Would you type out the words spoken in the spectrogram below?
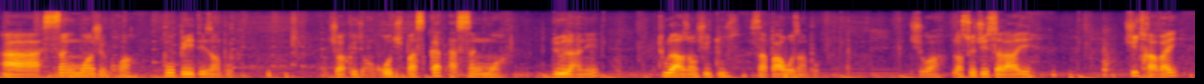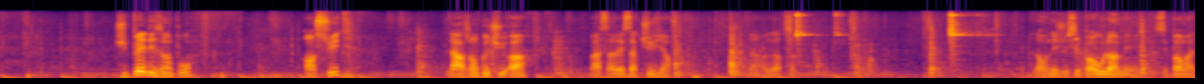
à 5 mois, je crois, pour payer tes impôts. Tu vois que en gros, tu passes 4 à 5 mois de l'année, tout l'argent que tu touches, ça part aux impôts. Tu vois, lorsque tu es salarié, tu travailles, tu paies des impôts. Ensuite, l'argent que tu as, bah, c'est avec ça que tu viens. regarde ça. Là, on est, je sais pas où là, mais c'est pas mal.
